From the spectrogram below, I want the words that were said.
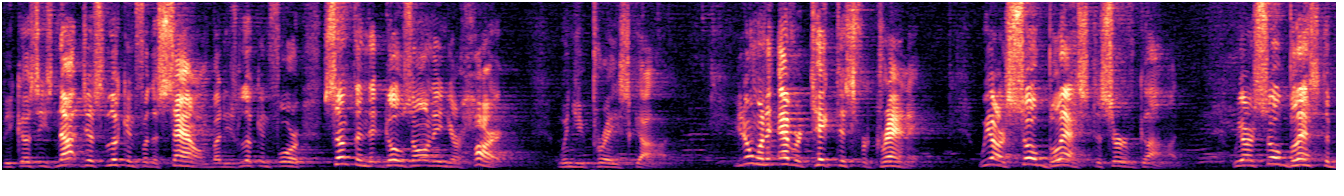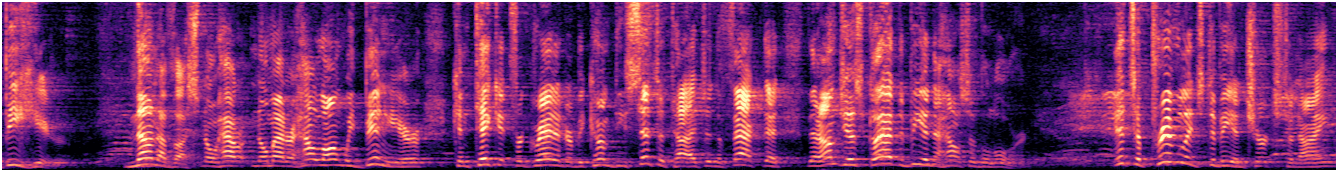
because He's not just looking for the sound, but He's looking for something that goes on in your heart when you praise God. You don't want to ever take this for granted. We are so blessed to serve God. We are so blessed to be here. None of us, no, how, no matter how long we've been here, can take it for granted or become desensitized to the fact that, that I'm just glad to be in the house of the Lord. It's a privilege to be in church tonight.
